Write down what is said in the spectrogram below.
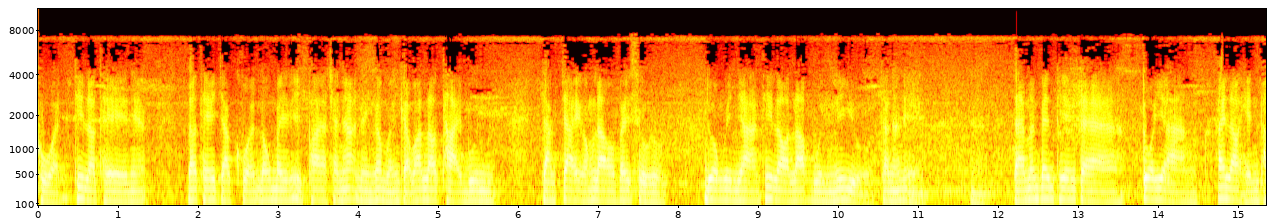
ขวดที่เราเทเนี่ย เราเทจากขวดลงไปอีกภาชนะหนึ่งก็เหมือนกับว่าเราถ่ายบุญจากใจของเราไปสู่ดวงวิญญาณที่รอรับบุญนี้อยู่เท่านั้นเอง แต่มันเป็นเพียงแต่ตัวอย่างให้เราเห็นภ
